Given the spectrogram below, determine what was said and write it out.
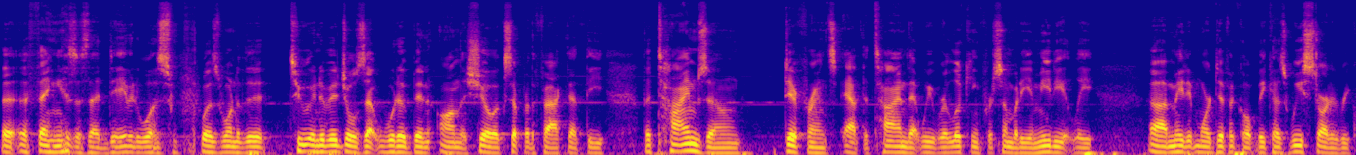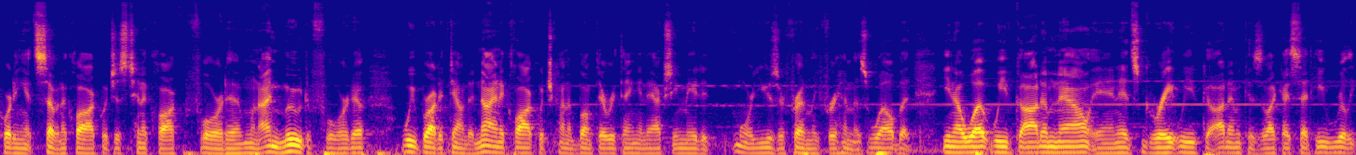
the, the thing is, is that David was was one of the two individuals that would have been on the show, except for the fact that the the time zone difference at the time that we were looking for somebody immediately uh, made it more difficult because we started recording at 7 o'clock, which is 10 o'clock Florida. And when I moved to Florida, we brought it down to 9 o'clock, which kind of bumped everything and actually made it more user friendly for him as well. But you know what? We've got him now, and it's great we've got him because, like I said, he really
